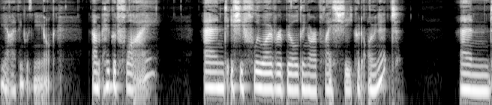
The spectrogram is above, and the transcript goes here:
yeah, I think it was New York, um, who could fly. And if she flew over a building or a place, she could own it. And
